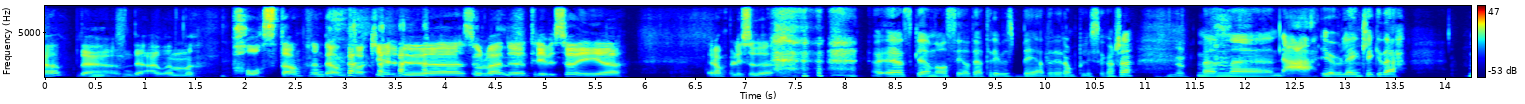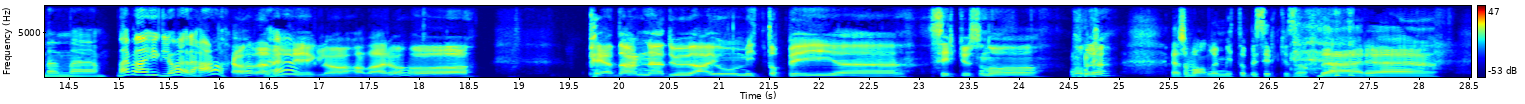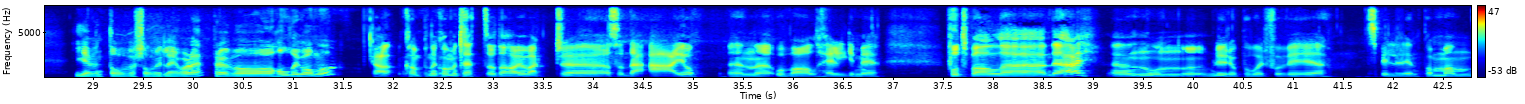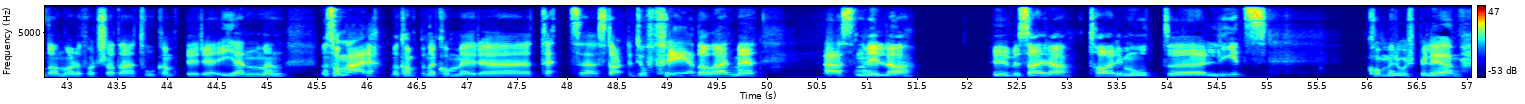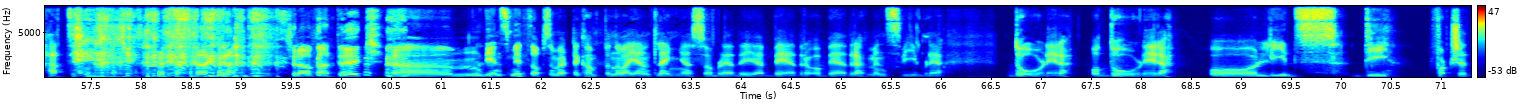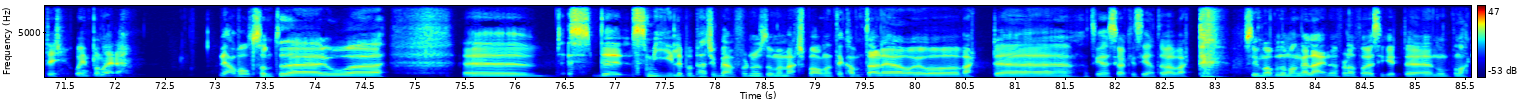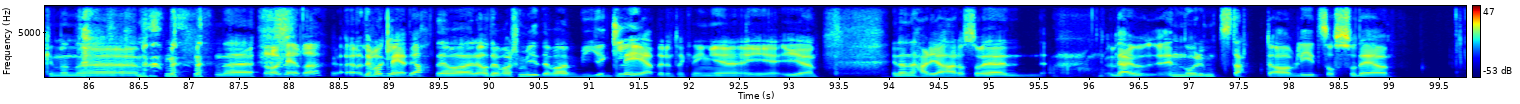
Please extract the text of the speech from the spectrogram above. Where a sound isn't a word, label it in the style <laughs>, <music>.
Ja, det, det er jo en påstand, en brannfakkel. Du, Solveig, du trives jo i rampelyset, du. <laughs> Jeg skal nå si at jeg trives bedre i rampelyset, kanskje. Ja. Men eh, nei, jeg gjør vel egentlig ikke det. Men eh, nei, men det er hyggelig å være her, da. Ja, det er Ja. veldig hyggelig å ha deg her òg. Og Pederen, eh, du er jo midt oppe i uh, sirkuset nå, nå, du. <laughs> Jeg er som vanlig midt oppe i sirkuset. Det er uh, jevnt over sånn vi lever, det. Prøve å holde det gående, da. Ja, kampene kommer tett, og det har jo vært uh, Altså, det er jo en eh, oval helg med fotball, eh, det her. Eh, noen lurer jo på hvorfor vi spiller inn på mandag når det fortsatt er to kamper igjen, men, men sånn er det når kampene kommer tett. Startet jo fredag der med Aston Villa, ubeseira, tar imot Leeds. Kommer ordspillet igjen. Hat <laughs> fra Patrick. Um, Dean Smith oppsummerte kampene var jevnt lenge, så ble de bedre og bedre, mens vi ble dårligere og dårligere. Og Leeds, de fortsetter å imponere. Ja, voldsomt. Det er jo uh, uh, det Smilet på Patrick Bamford når han sto med matchballen etter kamp der, det har jo vært uh, Jeg skal ikke si at det har vært summaabonnement aleine, for da får jeg sikkert eh, noen på nakken, men, eh, <laughs> men, men eh, Det var glede. Det var glede, ja. Det var, og det var, så mye, det var mye glede rundt omkring i, i, i, denne helga her også. Det er jo enormt sterkt av Leeds også, det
